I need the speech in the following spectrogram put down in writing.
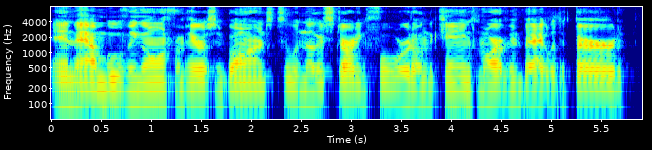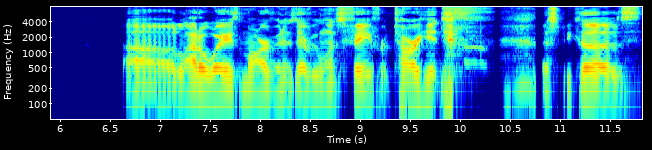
And now moving on from Harrison Barnes to another starting forward on the Kings, Marvin Bagley III. Uh, a lot of ways, Marvin is everyone's favorite target. That's because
